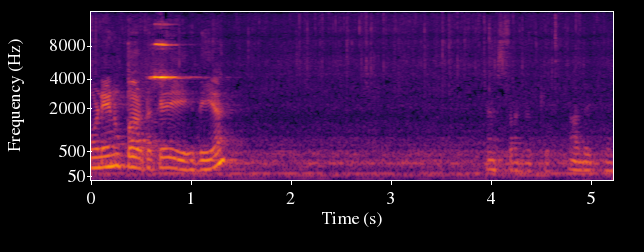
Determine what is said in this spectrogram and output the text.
ਹੁਣ ਇਹਨੂੰ ਪਲਟ ਕੇ ਦੇਖਦੇ ਆ ਇਸ ਤਰ੍ਹਾਂ ਕਰਕੇ ਆ ਦੇਖੋ।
